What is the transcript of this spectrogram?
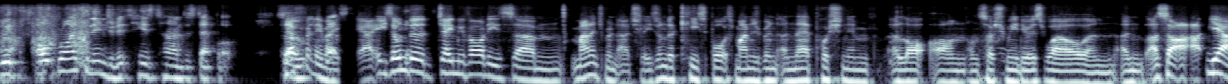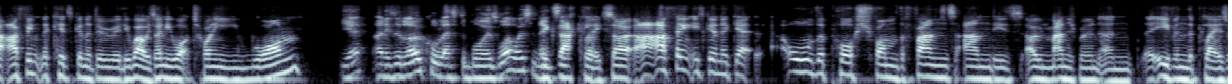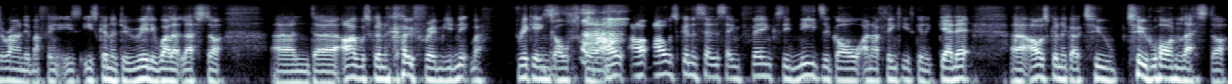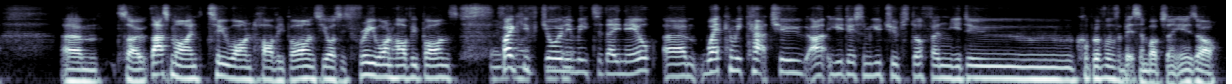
with Albrighton injured, it's his turn to step up. So Definitely, mate. Yeah, He's under Jamie Vardy's um, management. Actually, he's under Key Sports management, and they're pushing him a lot on, on social media as well. And and uh, so I, I- yeah, I think the kid's going to do really well. He's only what twenty one. Yeah, and he's a local Leicester boy as well, isn't he? Exactly. So I, I think he's going to get all the push from the fans and his own management, and even the players around him. I think he's he's going to do really well at Leicester. And uh, I was going to go for him. You nicked my frigging goal scorer. I, I, I was going to say the same thing because he needs a goal, and I think he's going to get it. Uh, I was going to go two two one Leicester. Um, so that's mine. Two one Harvey Barnes. Yours is three one Harvey Barnes. Thank you for joining me today, Neil. Um, where can we catch you? Uh, you do some YouTube stuff and you do a couple of other bits and bobs, don't you, as well?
